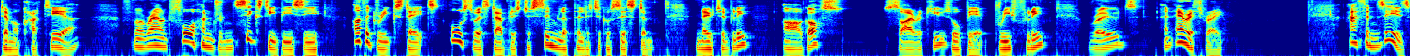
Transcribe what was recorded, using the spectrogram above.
demokratia, from around 460 BC, other Greek states also established a similar political system, notably Argos, Syracuse, albeit briefly, Rhodes, and Erythrae. Athens is,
